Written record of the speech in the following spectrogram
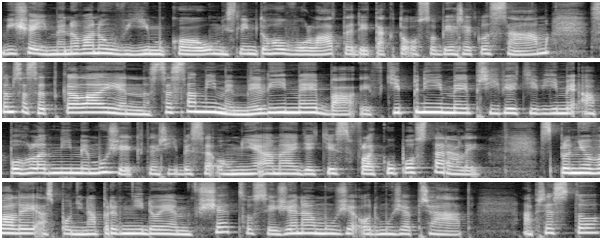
výše jmenovanou výjimkou, myslím toho vola, tedy tak to o sobě řekl sám, jsem se setkala jen se samými milými, ba i vtipnými, přívětivými a pohlednými muži, kteří by se o mě a mé děti z fleku postarali. Splňovali aspoň na první dojem vše, co si žena může od muže přát. A přesto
